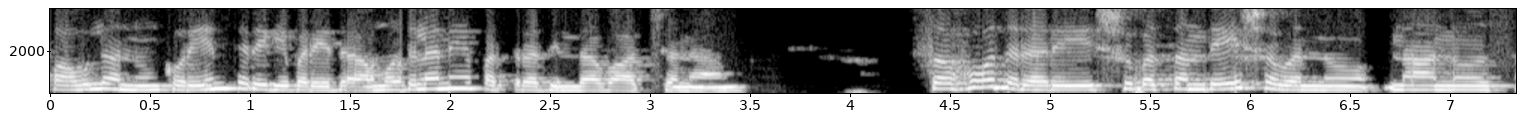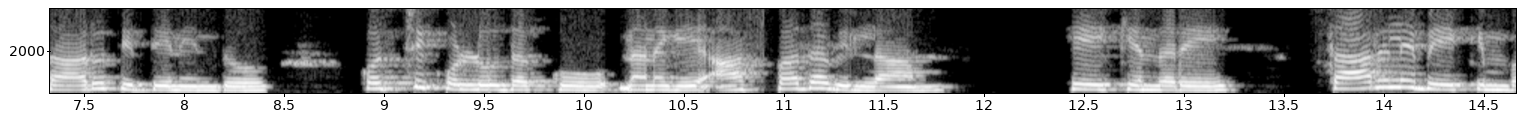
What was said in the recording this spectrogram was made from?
ಪೌಲನು ಕೊರೆಯಂತರಿಗೆ ಬರೆದ ಮೊದಲನೇ ಪತ್ರದಿಂದ ವಾಚನ. ಸಹೋದರರೇ, ಶುಭ ಸಂದೇಶವನ್ನು ನಾನು ಸಾರುತ್ತಿದ್ದೇನೆಂದು ಕೊಚ್ಚಿಕೊಳ್ಳುವುದಕ್ಕೂ ನನಗೆ ಆಸ್ಪದವಿಲ್ಲ ಏಕೆಂದರೆ ಸಾರಲೇಬೇಕೆಂಬ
